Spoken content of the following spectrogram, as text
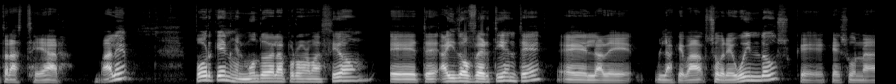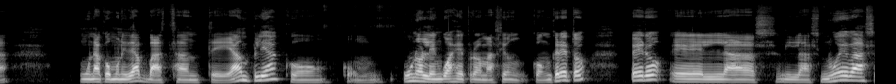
trastear, ¿vale? Porque en el mundo de la programación eh, hay dos vertientes, la, de, la que va sobre Windows, que, es una, una, comunidad bastante amplia, con, unos lenguajes de programación concretos, pero eh, las, nuevas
